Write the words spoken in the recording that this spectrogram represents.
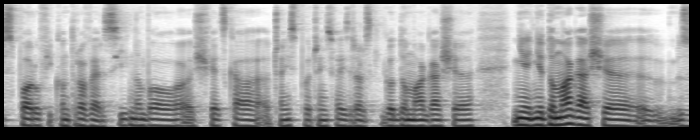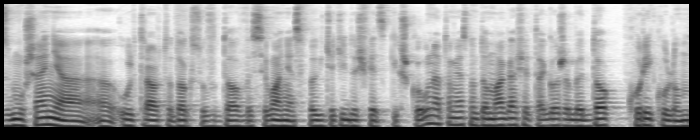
sporów i kontrowersji, no bo świecka część społeczeństwa izraelskiego domaga się, nie, nie domaga się zmuszenia e, ultraortodoksów do wysyłania swoich dzieci do świeckich szkół, natomiast no, domaga się tego, żeby do kurikulum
